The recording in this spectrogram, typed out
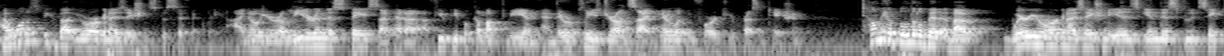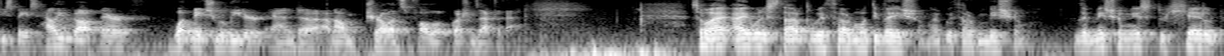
I want to speak about your organization specifically. I know you're a leader in this space. I've had a, a few people come up to me and, and they were pleased you're on site and they're looking forward to your presentation. Tell me a little bit about where your organization is in this food safety space, how you got there, what makes you a leader, and, uh, and I'm sure I'll have some follow up questions after that. So I, I, will start with our motivation, uh, with our mission. The mission is to help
